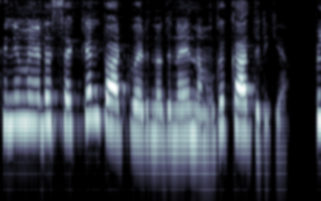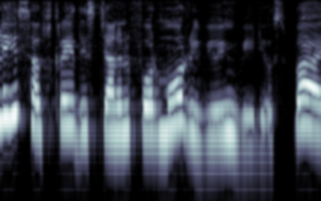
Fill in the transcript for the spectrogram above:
സിനിമയുടെ സെക്കൻഡ് പാർട്ട് വരുന്നതിനായി നമുക്ക് കാത്തിരിക്കാം. Please subscribe this channel for more reviewing videos bye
